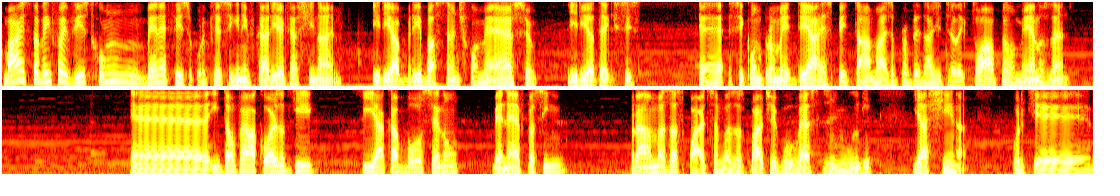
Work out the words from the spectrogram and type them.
Mas também foi visto como um benefício, porque significaria que a China iria abrir bastante comércio, iria ter que se, é, se comprometer a respeitar mais a propriedade intelectual, pelo menos, né. É, então foi um acordo que, que acabou sendo benéfico, assim, para ambas as partes, ambas as partes, o resto do mundo e a China porque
